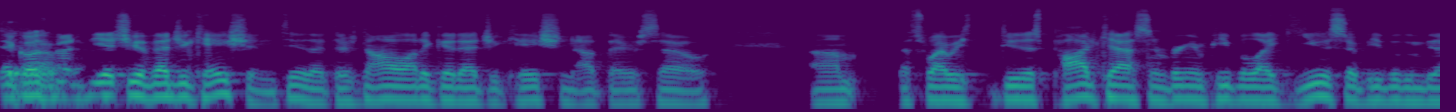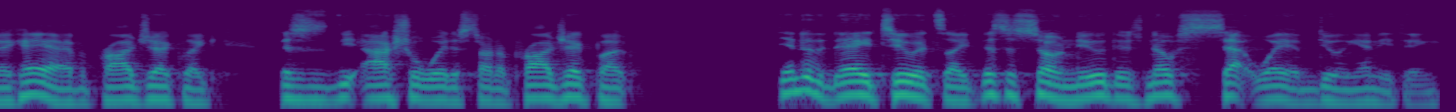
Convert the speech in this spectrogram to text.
it goes back to the issue of education too. Like there's not a lot of good education out there. So um, that's why we do this podcast and bring in people like you so people can be like, hey, I have a project. Like this is the actual way to start a project. But at the end of the day, too, it's like this is so new. There's no set way of doing anything.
